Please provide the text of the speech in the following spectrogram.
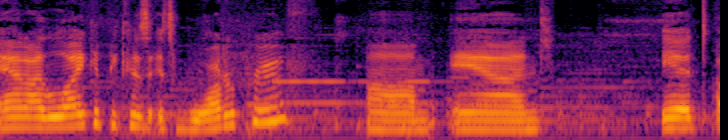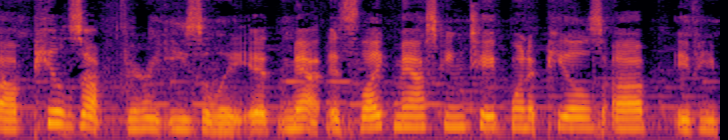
and I like it because it's waterproof um, and it uh, peels up very easily. It It's like masking tape when it peels up. If you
